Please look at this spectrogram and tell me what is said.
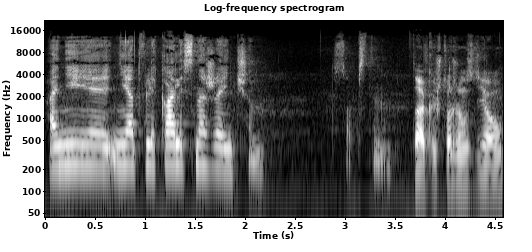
они не отвлекались на женщин, собственно. Так, и что же он сделал?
